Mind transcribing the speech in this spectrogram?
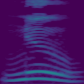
new.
